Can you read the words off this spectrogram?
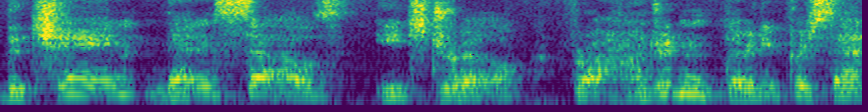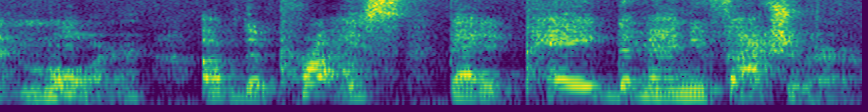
the chain then sells each drill for 130% more of the price that it paid the manufacturer.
